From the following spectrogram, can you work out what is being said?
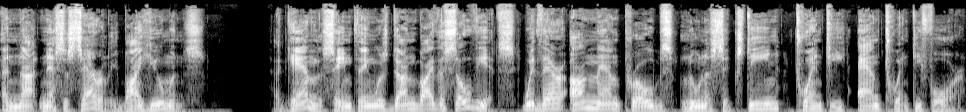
and not necessarily by humans. Again, the same thing was done by the Soviets with their unmanned probes Luna 16, 20, and 24.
